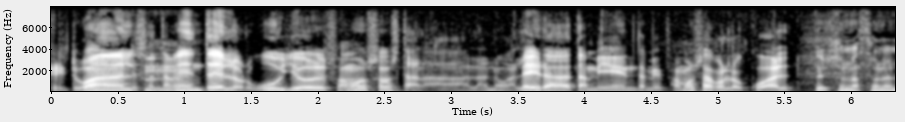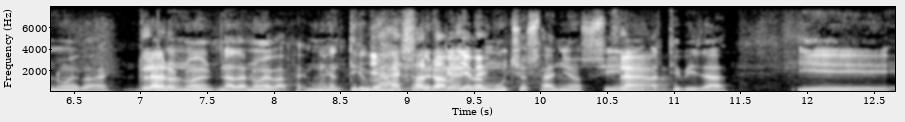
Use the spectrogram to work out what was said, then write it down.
ritual. exactamente, el Orgullo es famoso, está la, la, Nogalera también, también famosa, con lo cual... Pero es una zona nueva, ¿eh? Claro. no es nada nueva, es muy antigua, pero que lleva muchos años sin actividad y,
